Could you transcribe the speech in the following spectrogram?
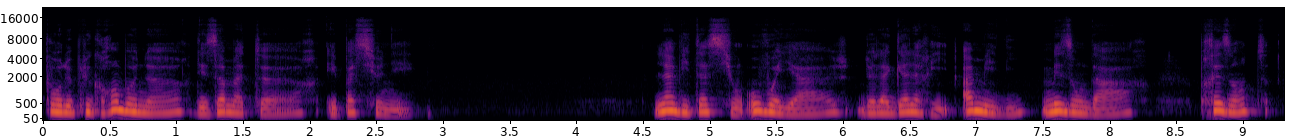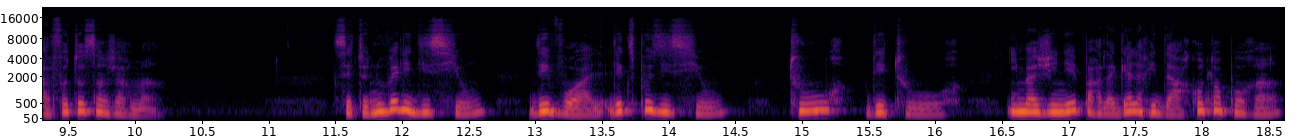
pour le plus grand bonheur des amateurs et passionnés. L'invitation au voyage de la galerie Amélie Maison d'Art présente à Photo Saint-Germain. Cette nouvelle édition dévoile l'exposition Tour des Tours, imaginée par la galerie d'art contemporain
